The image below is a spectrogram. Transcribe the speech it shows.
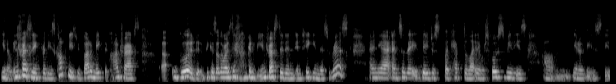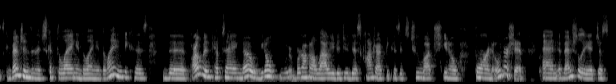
you know interesting for these companies. We've got to make the contracts good because otherwise they're not going to be interested in, in taking this risk. And yeah and so they they just like kept delaying they were supposed to be these um, you know these these conventions and they just kept delaying and delaying and delaying because the parliament kept saying no we don't we're, we're not going to allow you to do this contract because it's too much you know foreign ownership. And eventually it just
